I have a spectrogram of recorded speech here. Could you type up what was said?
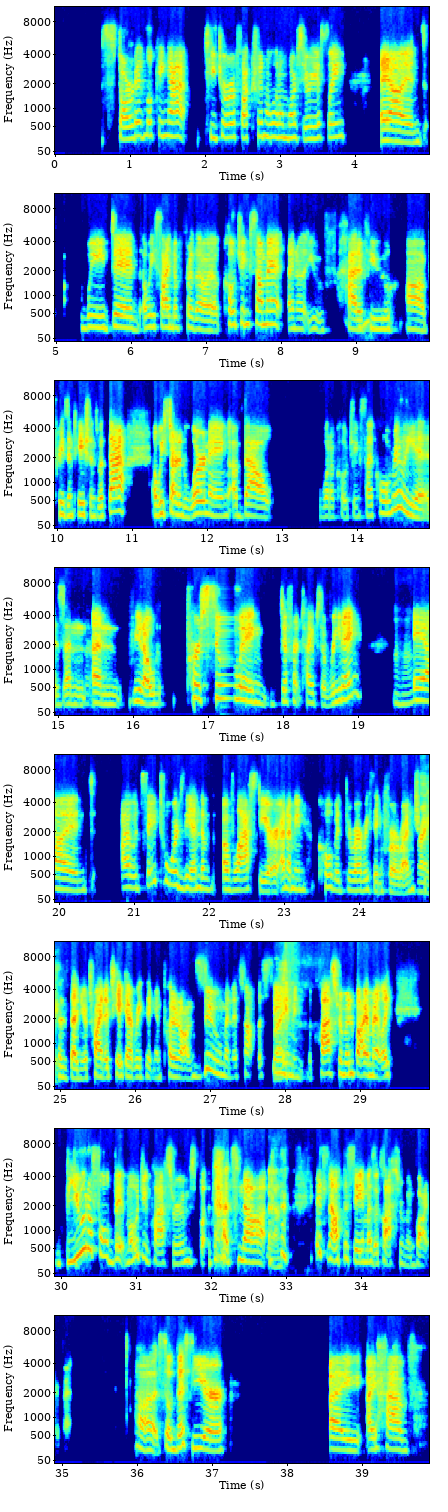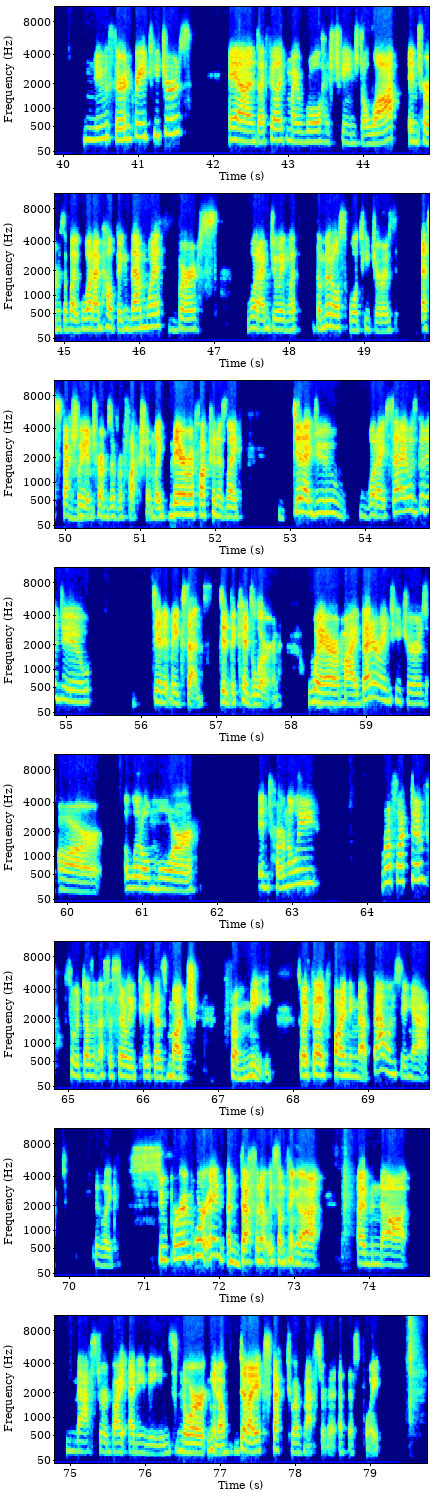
started looking at teacher reflection a little more seriously. And we did we signed up for the coaching summit. I know that you've had a mm-hmm. few uh, presentations with that. And we started learning about what a coaching cycle really is and and you know pursuing different types of reading. Mm-hmm. And I would say towards the end of, of last year, and I mean, COVID threw everything for a wrench right. because then you're trying to take everything and put it on Zoom and it's not the same right. in the classroom environment. Like beautiful Bitmoji classrooms, but that's not, yeah. it's not the same as a classroom environment. Uh, so this year, I I have new third grade teachers and i feel like my role has changed a lot in terms of like what i'm helping them with versus what i'm doing with the middle school teachers especially mm-hmm. in terms of reflection. Like their reflection is like did i do what i said i was going to do? Did it make sense? Did the kids learn? Where my veteran teachers are a little more internally reflective so it doesn't necessarily take as much from me. So i feel like finding that balancing act is like super important and definitely something that I've not mastered by any means, nor, you know, did I expect to have mastered it at this point.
